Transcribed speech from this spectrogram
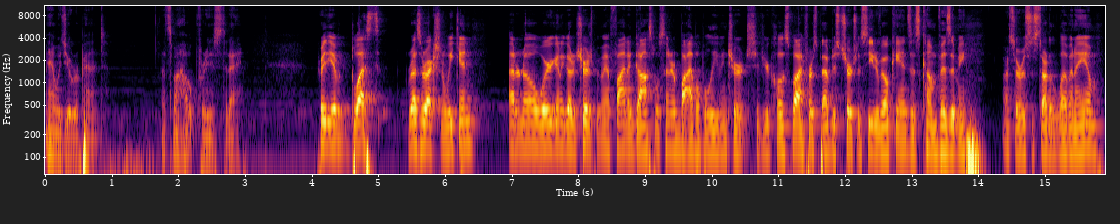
Man, would you repent? That's my hope for you today. Pray that you have a blessed resurrection weekend. I don't know where you're going to go to church, but man, find a gospel center, Bible believing church. If you're close by, First Baptist Church in Cedarville, Kansas, come visit me. Our services start at 11 a.m.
